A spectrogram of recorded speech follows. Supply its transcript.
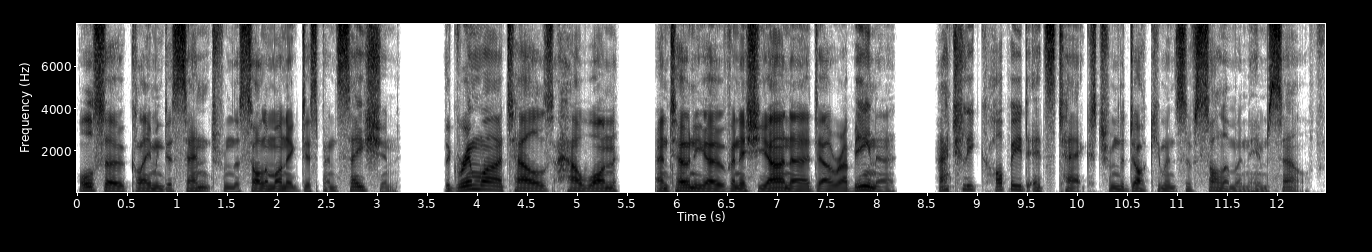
Also claiming descent from the Solomonic dispensation, the grimoire tells how one Antonio Venetiana del Rabina actually copied its text from the documents of Solomon himself.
